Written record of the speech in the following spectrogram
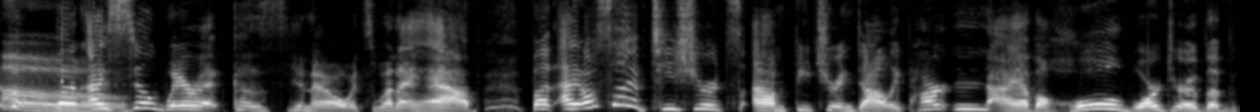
but, but I Oh. still wear it because you know it's what I have. But I also have T-shirts um, featuring Dolly Parton. I have a whole wardrobe of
